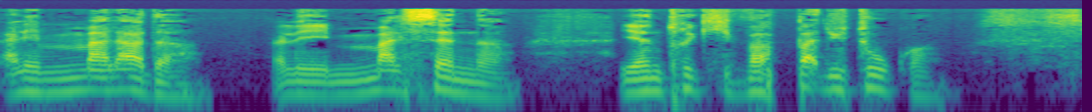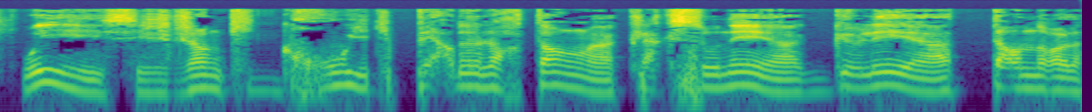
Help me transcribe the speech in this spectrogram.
elle est malade, elle est malsaine. Il y a un truc qui va pas du tout, quoi. Oui, ces gens qui grouillent, qui perdent leur temps à klaxonner, à gueuler, à attendre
